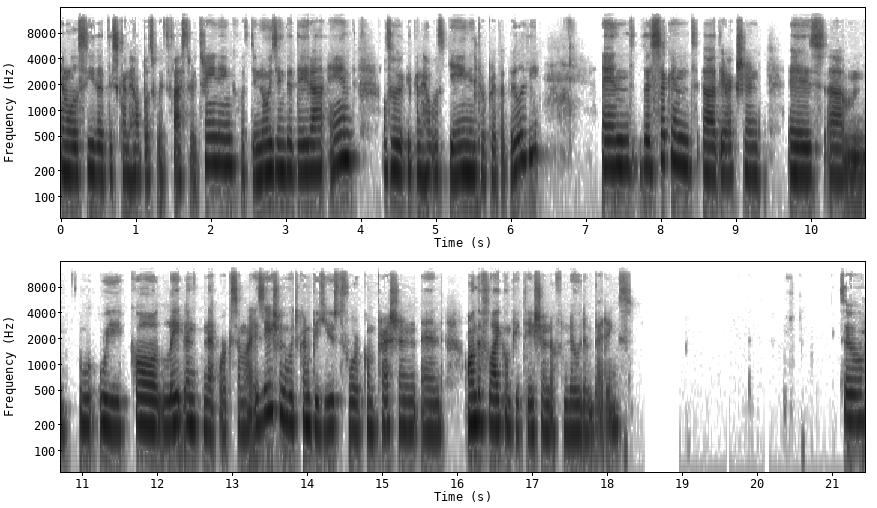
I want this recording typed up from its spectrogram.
And we'll see that this can help us with faster training, with denoising the data, and also it can help us gain interpretability. And the second uh, direction is um, we call latent network summarization, which can be used for compression and on-the-fly computation of node embeddings. So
